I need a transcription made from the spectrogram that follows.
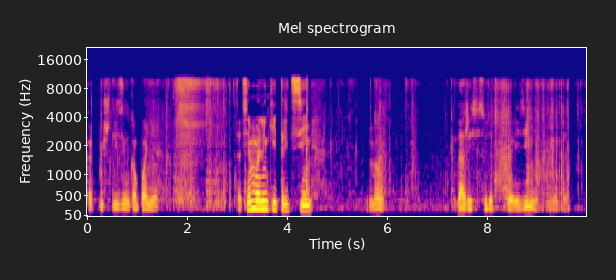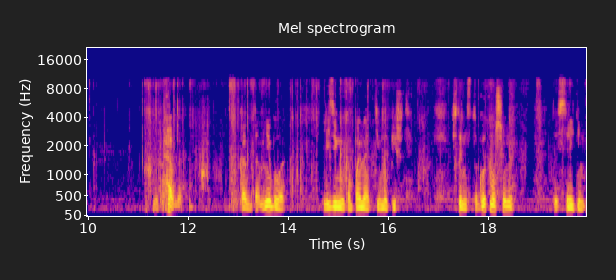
как пишет лизинг компания, совсем маленький, 37. Но даже если судя по резине, ну, это неправда. Как бы там ни было, лизинговая компания активно пишет. 14 год машины, то есть в среднем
